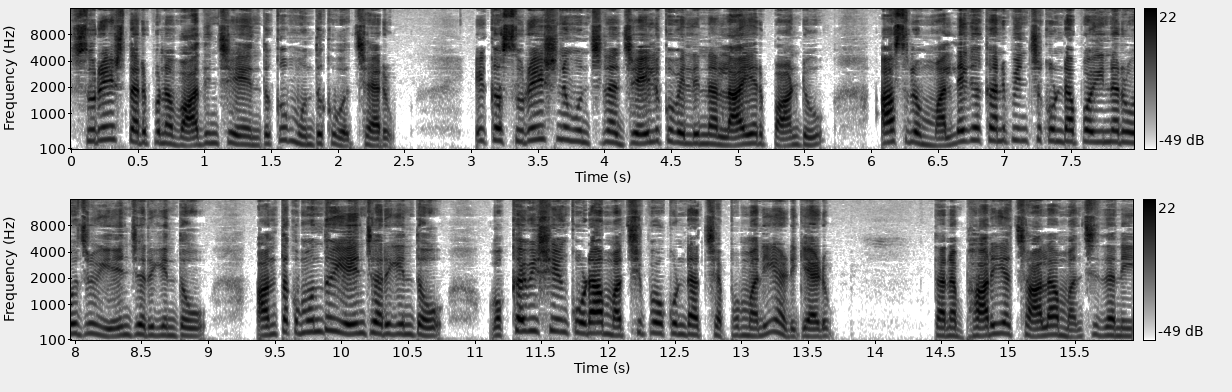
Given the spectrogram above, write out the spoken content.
సురేష్ తరపున వాదించేందుకు ముందుకు వచ్చారు. ఇక సురేష్ను ఉంచిన జైలుకు వెళ్ళిన లాయర్ పాండు అసలు మల్లెగ కనిపించకుండా పోయిన రోజు ఏం జరిగిందో అంతకుముందు ఏం జరిగిందో ఒక్క విషయం కూడా మర్చిపోకుండా చెప్పమని అడిగాడు. తన భార్య చాలా మంచిదని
